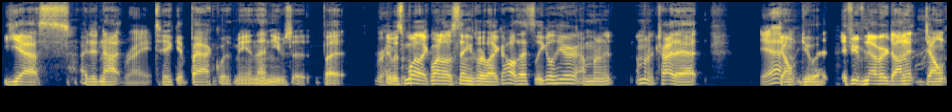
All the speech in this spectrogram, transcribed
yes, I did not right? take it back with me and then use it, but Right. it was more like one of those things where like, oh, that's legal here. I'm gonna I'm gonna try that. yeah. Don't do it. If you've never done it, don't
